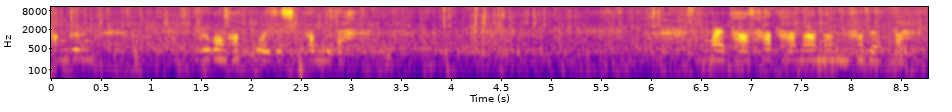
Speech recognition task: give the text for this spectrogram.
방금 물건 갖고 이제 집 갑니다. 정말 다 사다난한 하루였다.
